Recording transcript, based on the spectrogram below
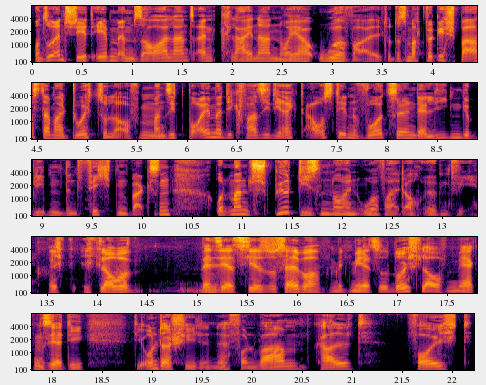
Und so entsteht eben im Sauerland ein kleiner neuer Urwald. Und es macht wirklich Spaß, da mal durchzulaufen. Man sieht Bäume, die quasi direkt aus den Wurzeln der liegen gebliebenen Fichten wachsen. Und man spürt diesen neuen Urwald auch irgendwie. Ich, ich glaube, wenn Sie jetzt hier so selber mit mir jetzt so durchlaufen, merken Sie ja die, die Unterschiede ne? von warm, kalt, feucht,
